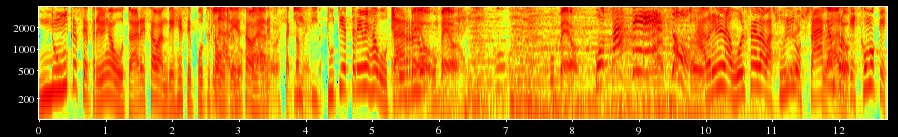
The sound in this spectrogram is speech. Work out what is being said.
nunca se atreven a botar esa bandeja, ese pote, esa Claro, botella, esa claro, vaina. Y si tú te atreves a botarlo, peo, un peo. marico, o sea, Un peo. ¡Botaste eso! Abren la bolsa de la basura y lo sacan Claro. porque es como que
